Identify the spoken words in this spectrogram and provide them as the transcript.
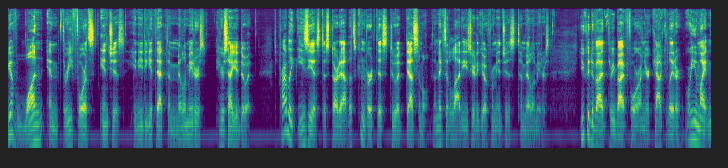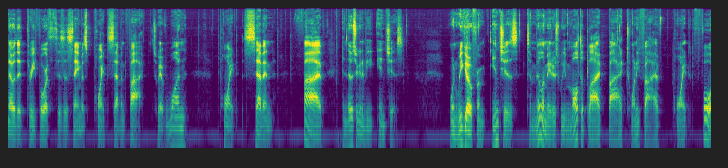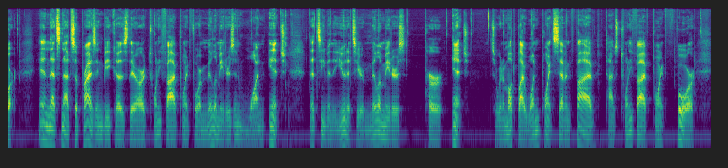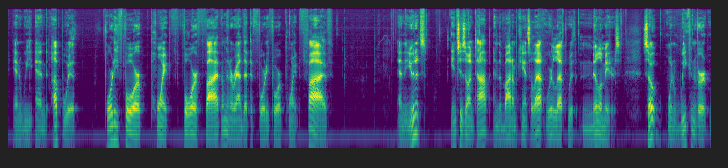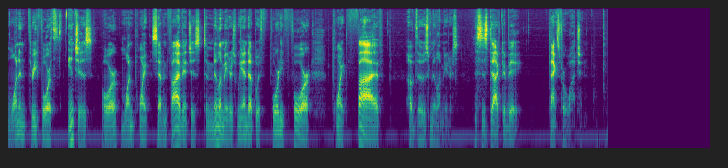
you have 1 and 3 fourths inches, you need to get that to millimeters. Here's how you do it. It's probably easiest to start out. Let's convert this to a decimal. That makes it a lot easier to go from inches to millimeters. You could divide 3 by 4 on your calculator, or you might know that 3 fourths is the same as 0.75. So we have 1.75, and those are going to be inches. When we go from inches to millimeters, we multiply by 25.4. And that's not surprising because there are 25.4 millimeters in one inch. That's even the units here, millimeters per inch. So we're going to multiply 1.75 times 25.4, and we end up with 44.45. I'm going to round that to 44.5. And the units, inches on top and the bottom cancel out. We're left with millimeters. So when we convert 1 and 3 fourths inches, or 1.75 inches, to millimeters, we end up with 44.5 of those millimeters. This is Dr. B. Thanks for watching.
